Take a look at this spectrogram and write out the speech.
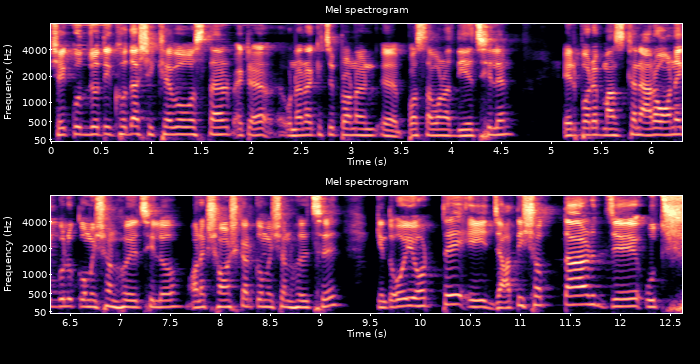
সেই কুদরতি খোদা শিক্ষা ব্যবস্থার একটা, ওনারা কিছু প্রণয়ন প্রস্তাবনা দিয়েছিলেন। এরপরে মাঝখানে আরও অনেকগুলো কমিশন হয়েছিল, অনেক সংস্কার কমিশন হয়েছে, কিন্তু ওই অর্থে এই জাতিসত্তার যে উৎস,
